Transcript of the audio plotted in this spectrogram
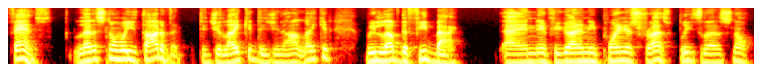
fans, let us know what you thought of it. Did you like it? Did you not like it? We love the feedback. And if you got any pointers for us, please let us know.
